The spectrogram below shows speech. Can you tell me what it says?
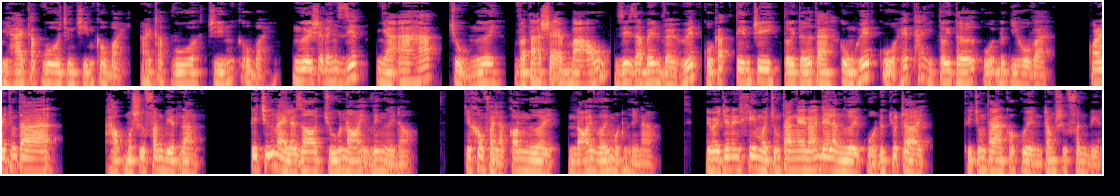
Vì hai các vua chương 9 câu 7, hai các vua 9 câu 7. Ngươi sẽ đánh giết nhà Ahab chủ ngươi và ta sẽ báo Jezabel về huyết của các tiên tri tôi tớ ta cùng huyết của hết thảy tôi tớ của Đức Giê-hô-va. Qua đây chúng ta học một sự phân biệt rằng cái chữ này là do Chúa nói với người đó chứ không phải là con người nói với một người nào. Vì vậy cho nên khi mà chúng ta nghe nói đây là người của Đức Chúa Trời, thì chúng ta có quyền trong sự phân biệt.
